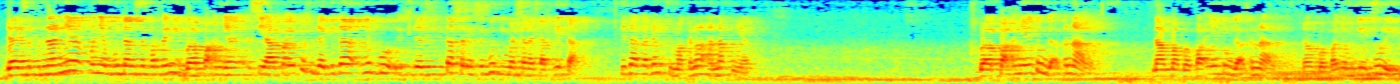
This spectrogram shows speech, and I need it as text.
Dan sebenarnya penyebutan seperti ini bapaknya siapa itu sudah kita nyebut, sudah kita sering sebut di masyarakat kita. Kita kadang cuma kenal anaknya. Bapaknya itu nggak kenal. Nama bapaknya itu nggak kenal. Nama bapaknya mungkin sulit.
